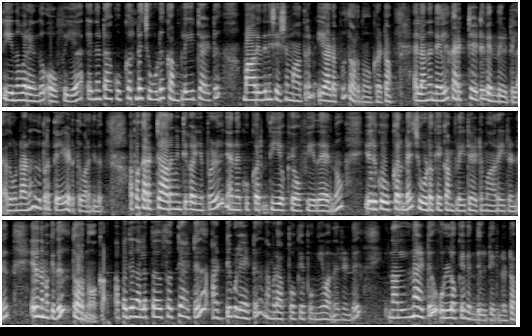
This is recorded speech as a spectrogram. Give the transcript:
തീ എന്ന് പറയുന്നത് ഓഫ് ചെയ്യുക. എന്നിട്ട് ആ കുക്കറിന്റെ ചൂട് കംപ്ലീറ്റ് ആയിട്ട് മാറിയതിന് ശേഷം മാത്രം ഈ അടപ്പ് തുറന്നു നോക്കുക കേട്ടോ. അല്ലാന്നുണ്ടെങ്കിൽ കറക്റ്റായിട്ട് വെന്ത് കിട്ടില്ല. അതുകൊണ്ടാണ് ഇത് പ്രത്യേകം എടുത്ത് പറഞ്ഞത്. അപ്പോൾ കറക്റ്റ് ആറ് മിനിറ്റ് കഴിഞ്ഞപ്പോൾ ഞാൻ കുക്കർ തീയൊക്കെ ഓഫ് ചെയ്തായിരുന്നു ഈ ഒരു കുക്കറിന്റെ ചൂടൊക്കെ കംപ്ലീറ്റ് ആയിട്ട് മാറിയിട്ടുണ്ട്. ഇനി നമുക്കിത് തുറന്നു നോക്കാം. അപ്പോൾ ഇത് നല്ല പെർഫെക്റ്റ് ആയിട്ട് അടിപൊളിയായിട്ട് നമ്മുടെ അപ്പമൊക്കെ പൊങ്ങി വന്നിട്ടുണ്ട്. നന്നായിട്ട് ഉള്ളൊക്കെ വെന്ത് കിട്ടിയിട്ടുണ്ട് കേട്ടോ.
